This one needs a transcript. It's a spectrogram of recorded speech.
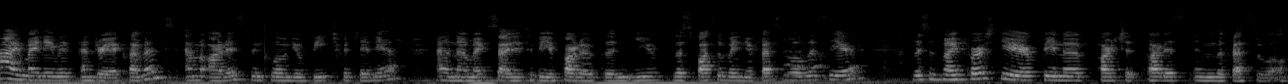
Hi, my name is Andrea Clement. I'm an artist in Colonial Beach, Virginia, and I'm excited to be a part of the new the Spotsylvania Festival this year. This is my first year being an artist in the festival,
